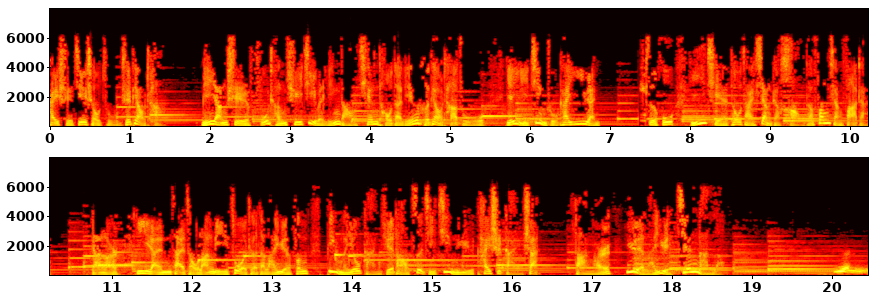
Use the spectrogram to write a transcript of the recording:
开始接受组织调查。绵阳市涪城区纪委领导牵头的联合调查组也已进驻该医院，似乎一切都在向着好的方向发展。然而，依然在走廊里坐着的蓝月峰，并没有感觉到自己境遇开始改善，反而越来越艰难了。医院里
